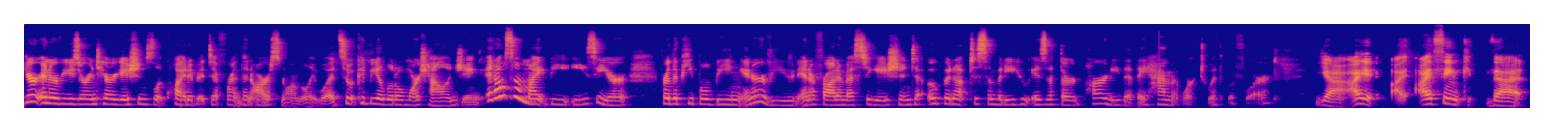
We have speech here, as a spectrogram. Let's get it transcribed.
your interviews or interrogations look quite a bit different than ours normally would. So it could be a little more challenging. It also might be easier for the people being interviewed in a fraud investigation to open up to somebody who is a third party that they haven't worked with before. Yeah, I, I I think that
